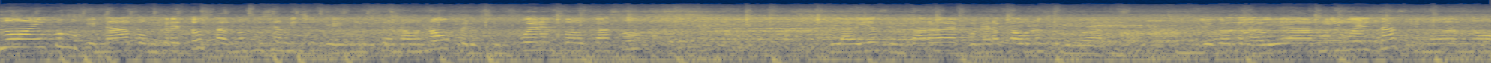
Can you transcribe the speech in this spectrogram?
No hay como que nada concreto. O sea, no sé si han dicho que es Luciana o no, pero si fuera en todo caso, la vida se encarga de poner a cada uno su lugar. Yo creo que la vida da mil vueltas y no, no,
